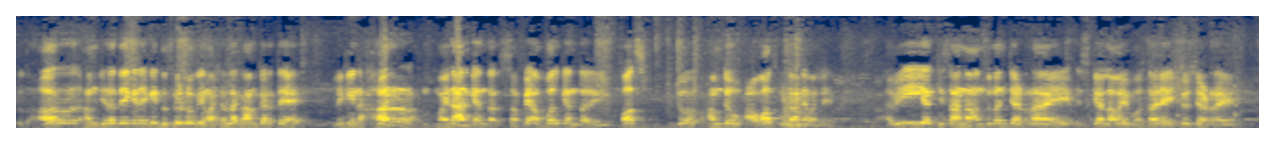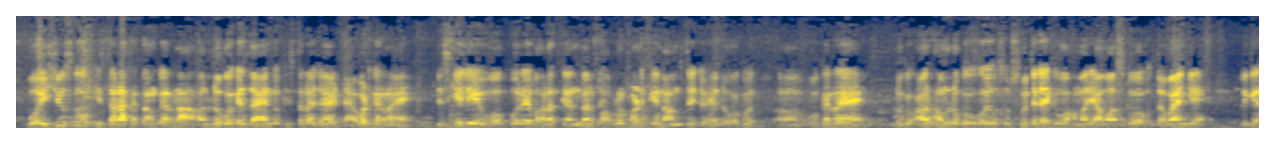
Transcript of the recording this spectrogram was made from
तो और हम जैसा देख रहे हैं कि दूसरे लोग भी माशाल्लाह काम करते हैं, लेकिन हर मैदान के अंदर, सफ़े अव्वल के अंदर है फ़र्स्ट जो हम जो आवाज़ उठाने वाले हैं अभी ये किसान आंदोलन चल रहा है इसके अलावा भी बहुत सारे इश्यूज़ चल रहे हैं। वो इश्यूज़ को किस तरह खत्म करना और लोगों के जहन को किस तरह जो है डाइवर्ट करना है इसके लिए वो पूरे भारत के अंदर पॉपुलर फ्रंट के नाम से जो है लोगों को वो कर रहे हैं। लोगों और हम लोगों को सोच रहे हैं कि वो हमारी आवाज़ को दबाएँगे लेकिन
